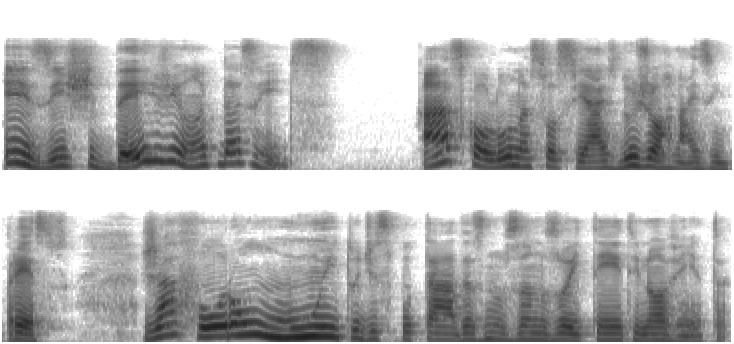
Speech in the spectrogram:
existe desde antes das redes. As colunas sociais dos jornais impressos já foram muito disputadas nos anos 80 e 90,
